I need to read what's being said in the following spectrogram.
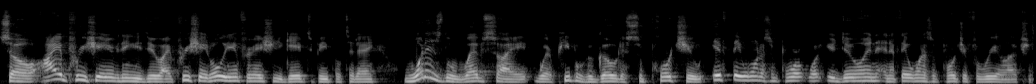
So I appreciate everything you do. I appreciate all the information you gave to people today. What is the website where people could go to support you if they want to support what you're doing and if they want to support you for reelection?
